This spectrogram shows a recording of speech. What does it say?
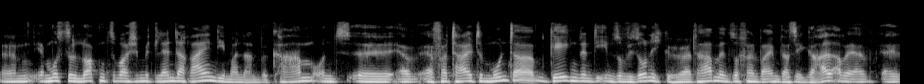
Ähm, er musste locken, zum Beispiel mit Ländereien, die man dann bekam. Und äh, er, er, verteilte munter Gegenden, die ihm sowieso nicht gehört haben. Insofern war ihm das egal, aber er, er,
